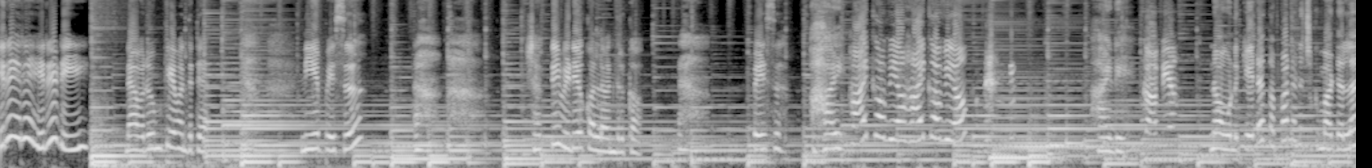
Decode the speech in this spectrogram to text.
இரு இரு இருடி. நான் ரூம்க்கே வந்துட்டேன். நீயே பேசு. சக்தி வீடியோ கால்ல வந்திருக்கா. பேசு. Hi hi Kavya. Hi Kavya. Hi டி. காவ்யா நான் உனக்கு கேட்டா தப்பா நினைச்சுக்க மாட்டேன்ல?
